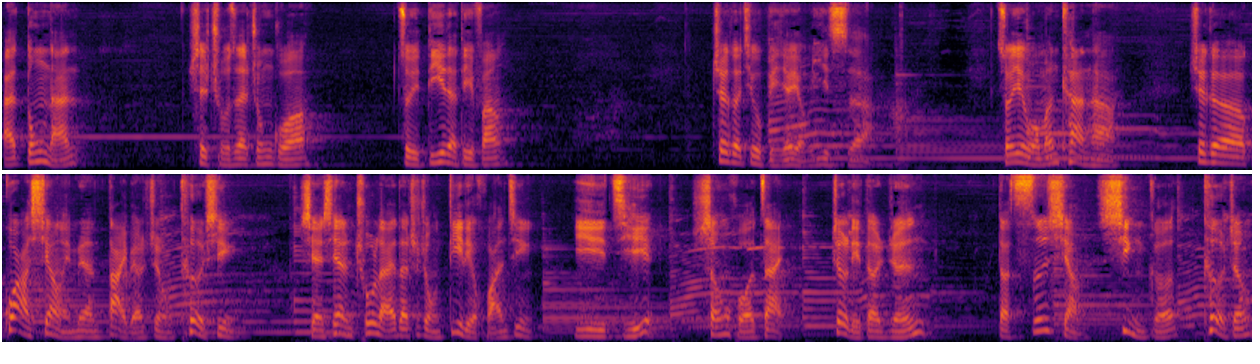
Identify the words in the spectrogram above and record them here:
而东南是处在中国最低的地方，这个就比较有意思了啊。所以我们看哈。这个卦象里面代表这种特性，显现出来的这种地理环境，以及生活在这里的人的思想、性格特征，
